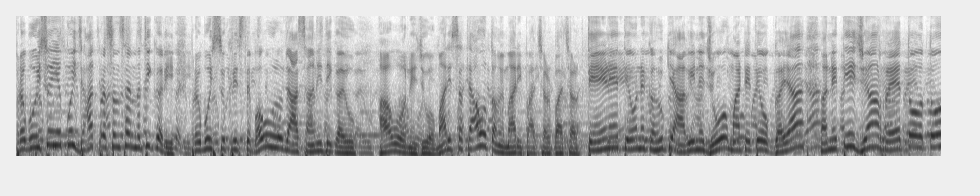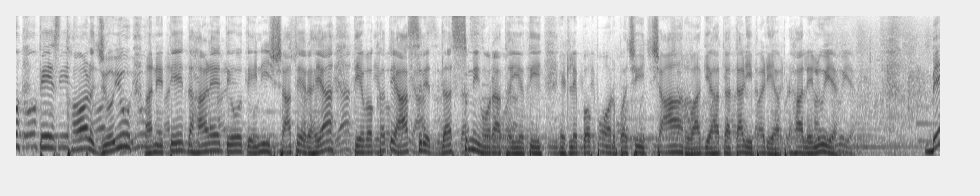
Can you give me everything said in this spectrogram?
પ્રભુ ઈસુએ એ કોઈ જાત પ્રશંસા નથી કરી. પ્રભુ ઈસુ ખ્રિસ્તે બહુ જ આસાનીથી કહ્યું, આવો ને જુઓ, મારી સાથે આવો તમે મારી પાછળ પાછળ. તેણે તેઓને કહ્યું કે આવીને જોવો માટે તેઓ ગયા અને તે જ્યાં રહેતો હતો તે સ્થળ જોયું અને તે દહાડે તેઓ તેની સાથે રહ્યા. તે વખતે આશરે દસમી હોરા થઈ હતી, એટલે બપોર પછી ચાર વાગ્યા હતા. તાળી પાડી આપણે. હાલે બે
